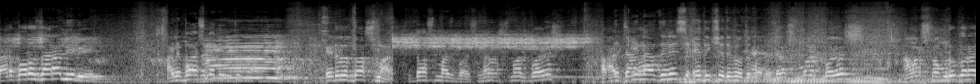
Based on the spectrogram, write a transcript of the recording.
তারপরও যারা নেবে মানে বয়স কত এটা হলো দশ মাস। দশ মাস বয়স না? দশ মাস বয়স। আর কিনা জিনিস এদিক সেদিক হতে পারে। দশ মাস বয়স। আমার সংগ্রহ করা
